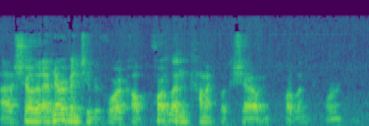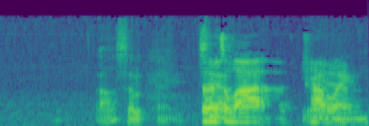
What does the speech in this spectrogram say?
a show that I've never been to before called Portland Comic Book Show in Portland, Oregon. Awesome. So that's a lot of traveling.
